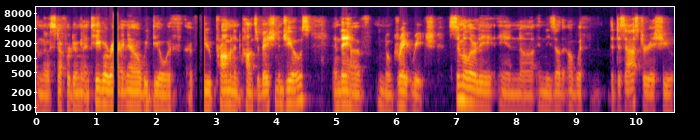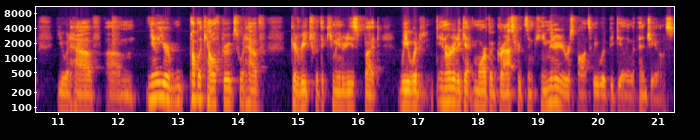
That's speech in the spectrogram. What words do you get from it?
on the stuff we're doing in Antigua right now, we deal with a few prominent conservation NGOs, and they have you know great reach. Similarly, in uh, in these other uh, with the disaster issue, you would have um, you know your public health groups would have good reach with the communities, but we would, in order to get more of a grassroots and community response, we would be dealing with NGOs,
